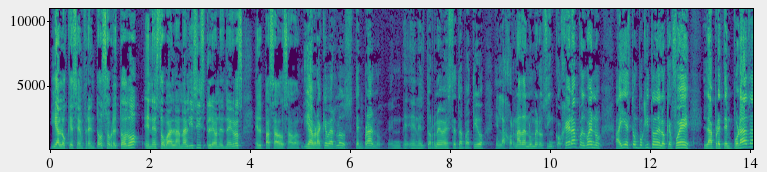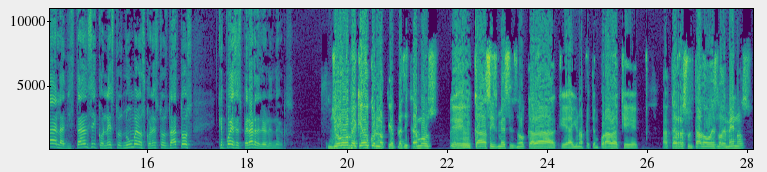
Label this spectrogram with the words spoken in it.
y a lo que se enfrentó, sobre todo, en esto va el análisis, Leones Negros el pasado sábado. Y habrá que verlos temprano en, en el torneo este tapatío en la jornada número 5. Jera, pues bueno, ahí está un poquito de lo que fue la pretemporada, la distancia y con estos números, con estos datos, ¿qué puedes esperar de Leones Negros? Yo me quedo con lo que platicamos eh, cada seis meses, ¿no? Cada que hay una pretemporada que acá el resultado es lo de menos,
